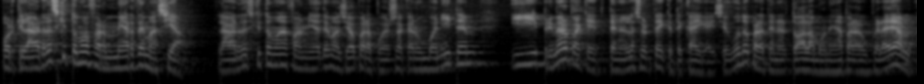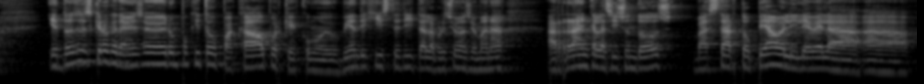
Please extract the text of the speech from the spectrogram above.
porque la verdad es que toma farmear demasiado. La verdad es que toma farmear demasiado para poder sacar un buen ítem. Y primero para que tener la suerte de que te caiga. Y segundo para tener toda la moneda para upgradearlo. Y entonces creo que también se va a ver un poquito opacado porque como bien dijiste Tita, la próxima semana arranca la Season 2, va a estar topeado el level a,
